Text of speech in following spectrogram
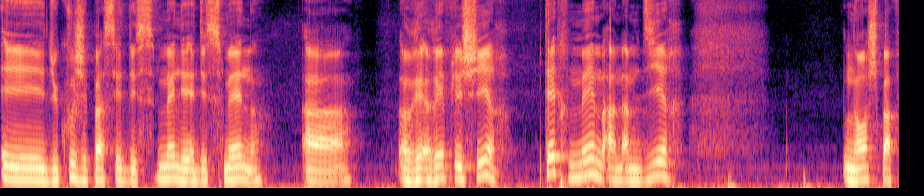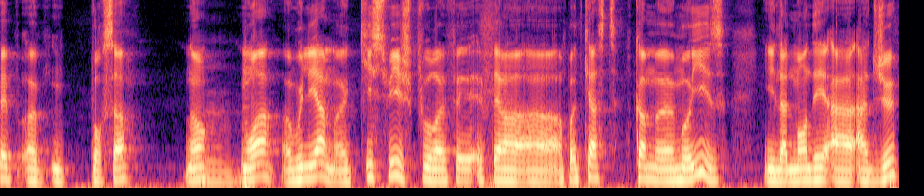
Et du coup, j'ai passé des semaines et des semaines à ré- réfléchir, peut-être même à, à me dire non, je suis pas fait euh, pour ça. Non, Hmm. moi, William, qui suis-je pour euh, fa- faire un, un podcast? Comme euh, Moïse, il a demandé à, à Dieu.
